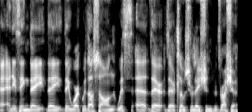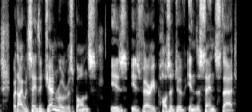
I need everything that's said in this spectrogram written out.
uh, anything they they they work with us on with uh, their their close relations with Russia. But I would say the general response is is very positive in the sense that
